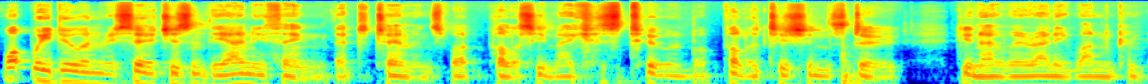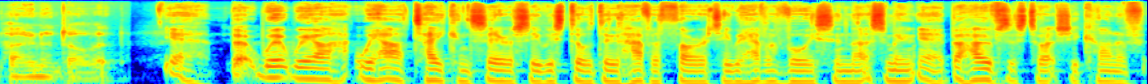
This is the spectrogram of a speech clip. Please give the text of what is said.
what we do in research isn't the only thing that determines what policymakers do and what politicians do. You know, we're only one component of it. Yeah, but we're, we are we are taken seriously. We still do have authority. We have a voice in that. So, I mean, yeah, it behoves us to actually kind of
